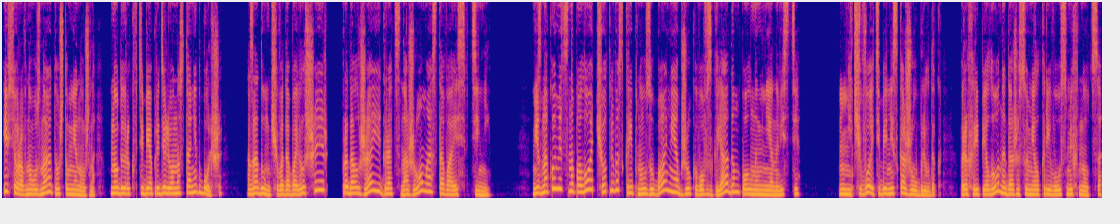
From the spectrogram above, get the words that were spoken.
и все равно узнаю то, что мне нужно. Но дырок в тебе определенно станет больше», — задумчиво добавил Шейр продолжая играть с ножом и оставаясь в тени. Незнакомец на полу отчетливо скрипнул зубами и обжег его взглядом, полным ненависти. «Ничего я тебе не скажу, ублюдок», — прохрипел он и даже сумел криво усмехнуться.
